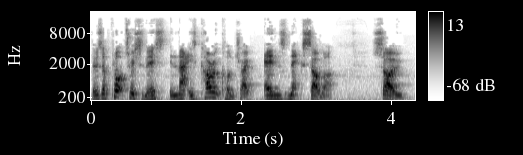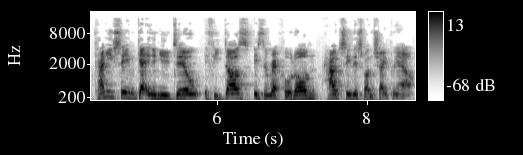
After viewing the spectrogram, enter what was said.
There's a plot twist in this, in that his current contract ends next summer. So, can you see him getting a new deal? If he does, is the record on? How do you see this one shaping out?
